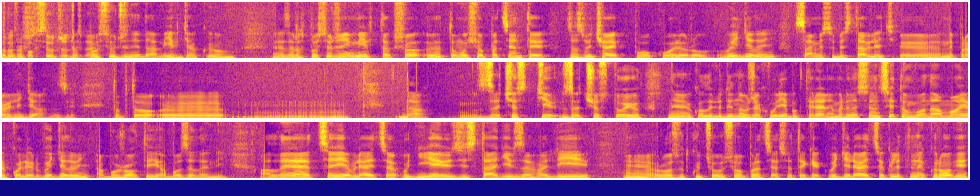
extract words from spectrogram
роз- Розповсюджений, розповсюджений да, міф. Дякую вам е, за розповсюджений міф. Так що, е, тому що пацієнти зазвичай по кольору виділень самі собі ставлять е, неправильні діагнози. Тобто, е, да, Зачасті, зачастую, е, коли людина вже хворіє бактеріальним риносинуситом, вона має колір виділень або жовтий, або зелений. Але це є однією зі стадій взагалі е, розвитку цього всього процесу. Так як виділяються клітини крові,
